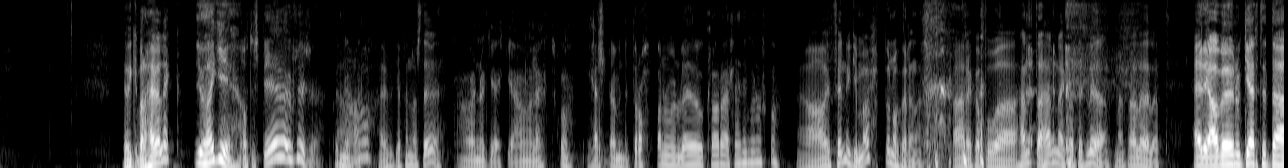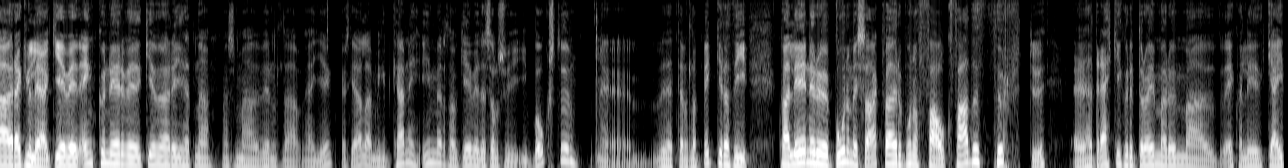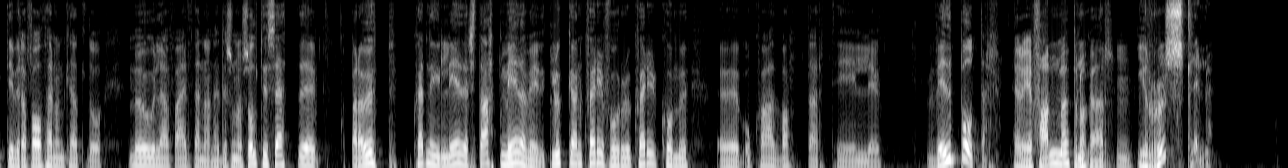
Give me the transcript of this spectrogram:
Ef við ekki bara hefja leik? jú það ekki, áttu stefið það? ef við ekki að finna stefið. Það var nú ekki ekki aðmælegt sko Ég held að það myndi droppa nú um leið og klára settinguna sko Já, ég finn ekki möppun okkar hérna. Það er eitthvað búið að henda henni eitthvað til hliðan, menn það er leðilegt. Herri, já, við hefum nú gert þetta reglulega, gefið engunir, við gefum það í hérna, það sem að við erum alltaf, já ég, kannski aðlega mikill kanni í mér, þá gefið þetta sjálfsög í, bókstöðum, eh, við þetta er alltaf byggir að því hvað liðin eru búin að missa, hvað eru búin að fá, hvað þau þurftu, eh, þetta er ekki einhverju draumar um að eitthvað lið gæti verið að fá þennan kall og mögulega fær þennan, þetta er svona svolítið sett eh, bara upp hvernig lið er statt meða við, gluggan, hverjir fóru, hverjir komu og hvað vantar til viðbótar. Heru, ég fann möppun okkar Mm. í ruslinu.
